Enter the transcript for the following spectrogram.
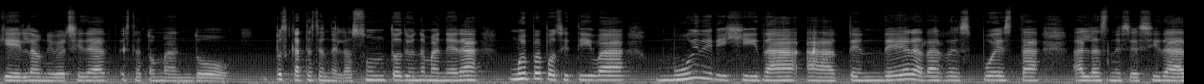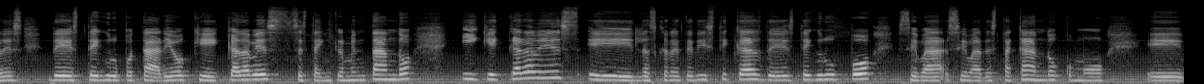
que la universidad está tomando pues cartas en el asunto de una manera muy propositiva, muy dirigida a atender, a dar respuesta a las necesidades de este grupo etario que cada vez se está incrementando y que cada vez eh, las características de este grupo se va, se va destacando como eh,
